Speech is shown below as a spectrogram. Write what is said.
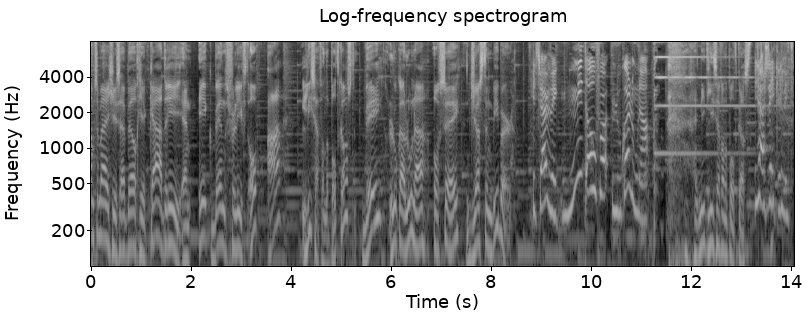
Vlaamse meisjes uit België, K3. En ik ben verliefd op A. Lisa van de podcast. B. Luca Luna. Of C. Justin Bieber. Dit twijfel ik niet over Luca Luna. Niet Lisa van de podcast. Ja, zeker niet.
